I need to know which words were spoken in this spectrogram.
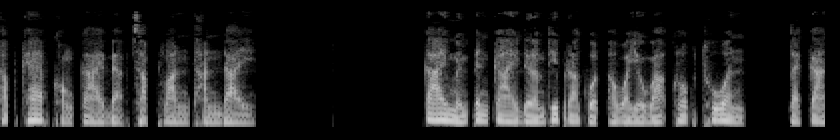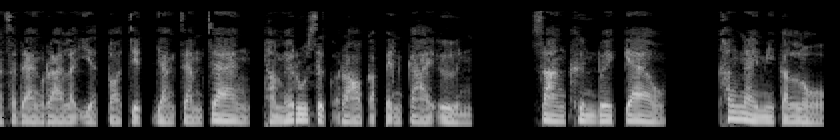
คับแคบของกายแบบฉับพลันทันใด กายเหมือนเป็นกายเดิมที่ปรากฏอวัยวะครบถ้วน แต่การแสดงรายละเอียดต่อจิตอย่างแจ่มแจ้งทำให้รู้สึกราวกับเป็นกายอื่น สร้างขึ้นด้วยแก้ว ข้างในมีกะโหลก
